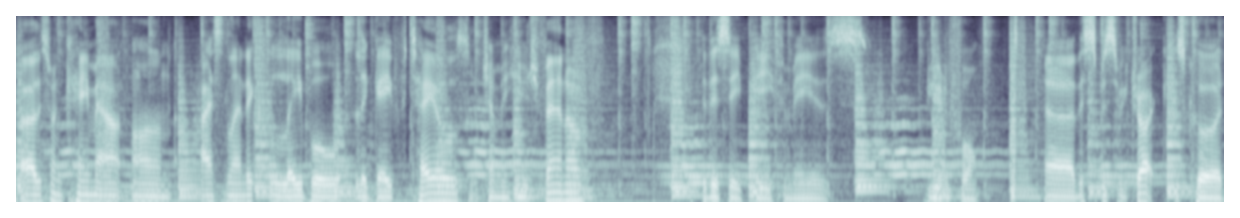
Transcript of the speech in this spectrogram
Uh, this one came out on Icelandic label Lagaffe Tales, which I'm a huge fan of. But this EP for me is beautiful. Uh, this specific track is called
